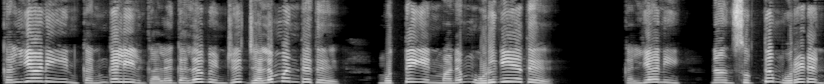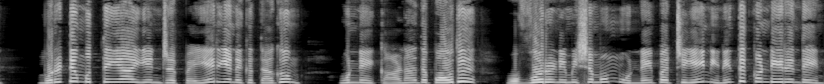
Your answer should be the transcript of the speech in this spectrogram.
கல்யாணியின் கண்களில் கலகலவென்று ஜலம் வந்தது. முத்தையன் மனம் உருகியது. கல்யாணி நான் சுத்த முரடன். முரட்டு முத்தையா என்ற பெயர் எனக்கு தகும். உன்னை காணாத போது ஒவ்வொரு நிமிஷமும் உன்னை பற்றியே நினைத்துக் கொண்டிருந்தேன்.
